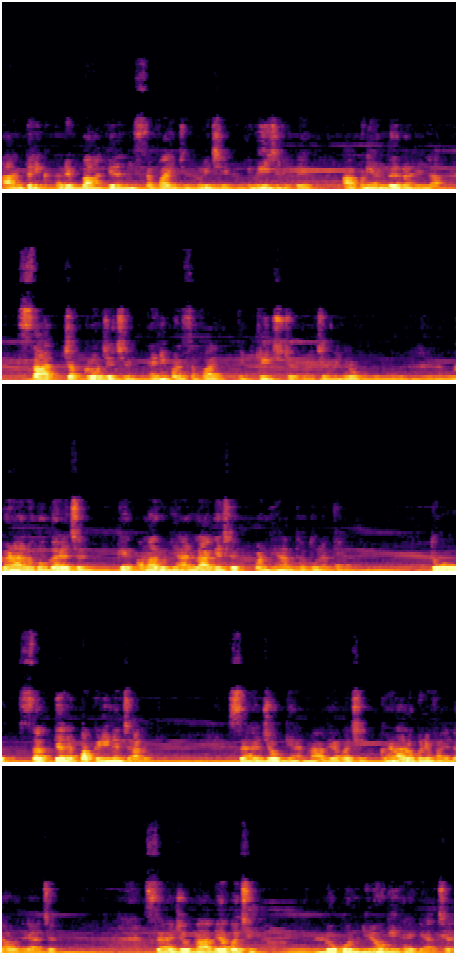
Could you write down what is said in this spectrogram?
આંતરિક અને બાહ્યની સફાઈ જરૂરી છે એવી જ રીતે આપણી અંદર રહેલા સાત ચક્રો જે છે એની પણ સફાઈ એટલી જ જરૂરી છે મિત્રો. ઘણા લોકો કહે છે કે અમારું ધ્યાન લાગે છે પણ ધ્યાન થતું નથી. તો સત્યને પકડીને ચાલો. સહયોગ ધ્યાનમાં આવ્યા પછી ઘણા લોકોને ફાયદાઓ થયા છે. સહયોગમાં આવ્યા પછી લોકો નિરોગી થઈ ગયા છે.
